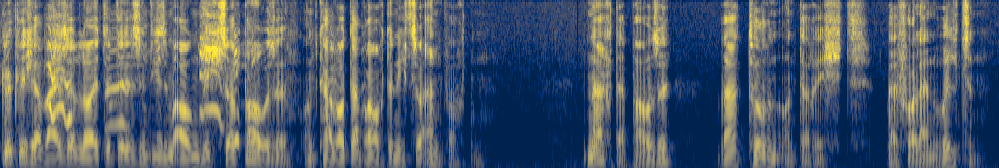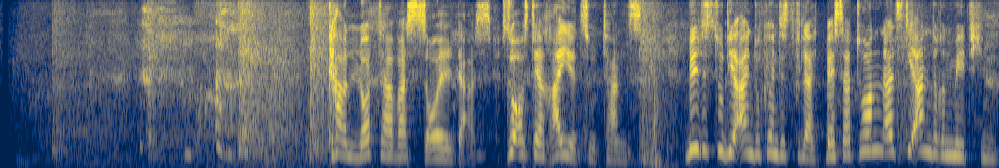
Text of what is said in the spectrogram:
Glücklicherweise läutete es in diesem Augenblick zur Pause und Carlotta brauchte nicht zu antworten. Nach der Pause war Turnunterricht bei Fräulein Wilton. Carlotta, was soll das? So aus der Reihe zu tanzen. Bildest du dir ein, du könntest vielleicht besser turnen als die anderen Mädchen?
